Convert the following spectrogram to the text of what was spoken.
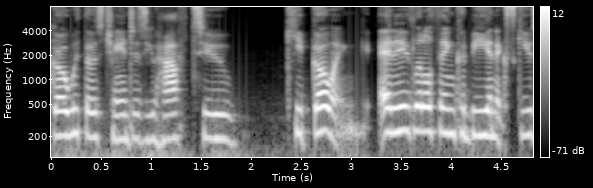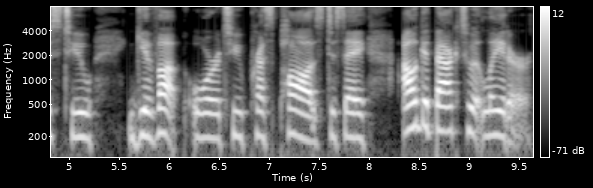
go with those changes. You have to keep going. Any little thing could be an excuse to give up or to press pause to say, I'll get back to it later.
